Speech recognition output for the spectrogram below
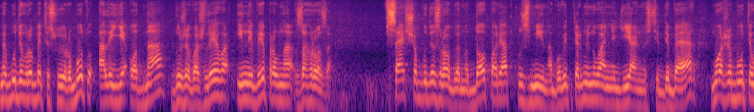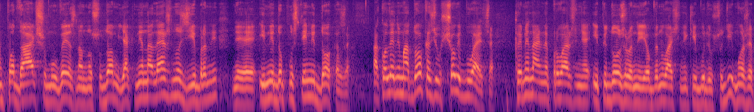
Ми будемо робити свою роботу, але є одна дуже важлива і невиправна загроза все, що буде зроблено до порядку змін або відтермінування діяльності ДБР, може бути в подальшому визнано судом як неналежно зібрані е, і недопустимі докази. А коли нема доказів, що відбувається? Кримінальне провадження і підозрюваний і обвинувачений, який буде в суді, може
